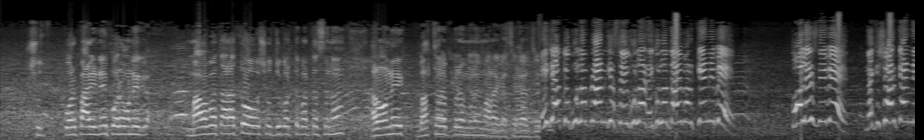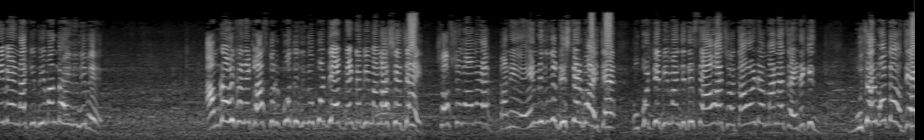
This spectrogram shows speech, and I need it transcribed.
পরে পারি নাই, পরে অনেক মা বাবা তারা তো সহ্য করতে পারতেছে না, আর অনেক বাচ্চারা পুরো মনে মারা গেছে কার্যে এই যে এতগুলো প্রাণ গেছে এগুলোর, এগুলো দায়ভার কে নিবে? কলেজ নিবে? নাকি সরকার নিবে? নাকি বিমান বাহিনী নিবে? আমরা ওইখানে ক্লাস করি, প্রতিদিন উপর দিয়ে একটা একটা বিমান আসে, যায়। সবসময় আমরা মানে এমনিতে তো ডিস্টার্ব হয় যে, উপর দিয়ে বিমান যেতেছে আওয়াজ হয়, তাও এটা মানা যায়। এটা কি বুঝার মতো যে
